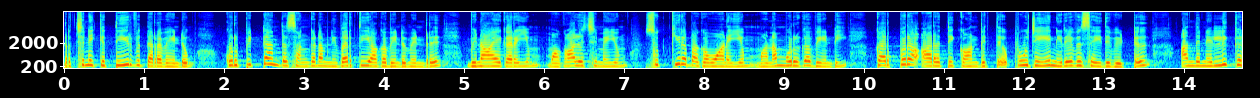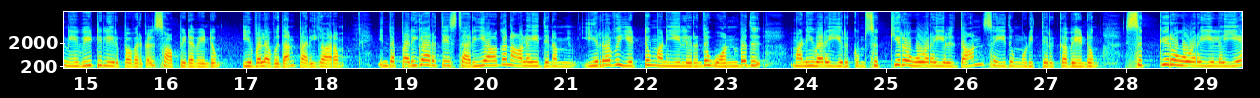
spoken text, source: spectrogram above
பிரச்சனைக்கு தீர்வு தர வேண்டும். குறிப்பிட்ட அந்த சங்கடம் நிவர்த்தியாக வேண்டும் என்று விநாயகரையும் மகாலட்சுமியும் சுக்கிர பகவானையும் மனமுருக வேண்டி கற்பூர ஆரத்தி காண்பித்து பூஜையை நிறைவு செய்துவிட்டு அந்த நெல்லிக்கனியை வீட்டில் இருப்பவர்கள் சாப்பிட வேண்டும். இவ்வளவுதான் பரிகாரம். இந்த பரிகாரத்தை சரியாக நாளைய தினம் இரவு எட்டு மணியிலிருந்து ஒன்பது மணி வரை இருக்கும் சுக்கிர ஓரையில் தான் செய்து முடித்திருக்க வேண்டும். சுக்கிர ஓரையிலேயே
